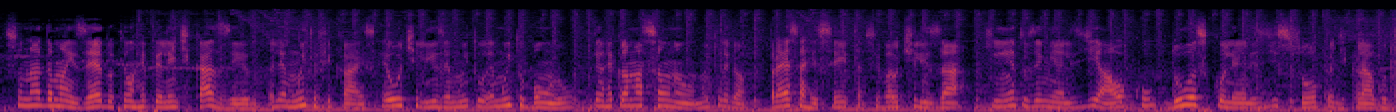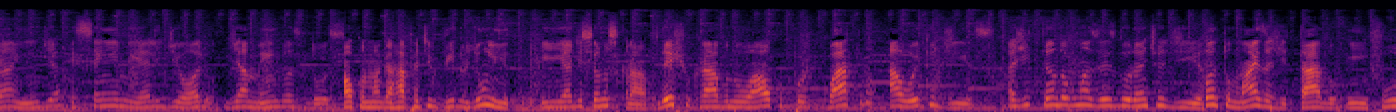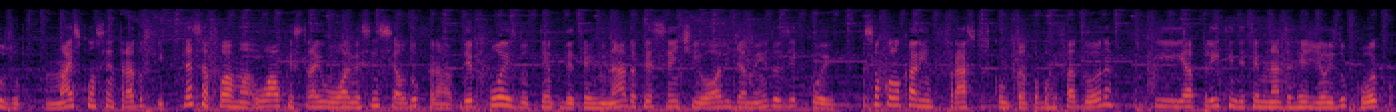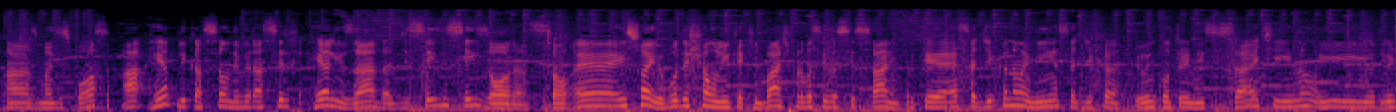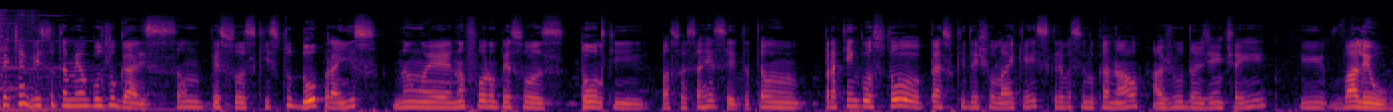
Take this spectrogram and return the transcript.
Isso nada mais é do que um repelente caseiro. Ele é muito eficaz. Eu utilizo, é muito, é muito bom. Eu tenho reclamação não, é muito legal. Para essa receita, você vai utilizar 500 ml de álcool, 2 colheres de sopa de cravo da Índia e 100 ml de óleo de amêndoas doces. Álcool numa garrafa de vidro de 1 litro e adicione os cravos. Deixe o cravo no álcool por 4 a 8 dias, agitando algumas vezes durante o dia. Quanto mais agitado e infuso, mais concentrado fica. Dessa Dessa forma, o álcool extrai o óleo essencial do cravo. Depois do tempo determinado, acrescente óleo de amêndoas e coio. É só colocar em frascos com tampa borrifadora e aplique em determinadas regiões do corpo, as mais expostas. A reaplicação deverá ser realizada de 6 em 6 horas. Pessoal, é isso aí. Eu vou deixar um link aqui embaixo para vocês acessarem, porque essa dica não é minha, essa dica eu encontrei nesse site e não e eu já tinha visto também em alguns lugares. São pessoas que estudou para isso, não é, não foram pessoas tolas que passou essa receita. Então, para quem gostou, peço que deixe o like aí, inscreva-se no canal, ajuda a gente aí e valeu!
